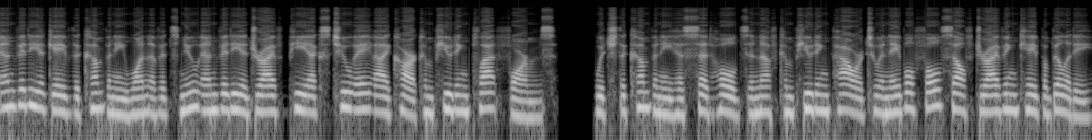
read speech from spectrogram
NVIDIA gave the company one of its new NVIDIA Drive PX2 AI car computing platforms, which the company has said holds enough computing power to enable full self-driving capability.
